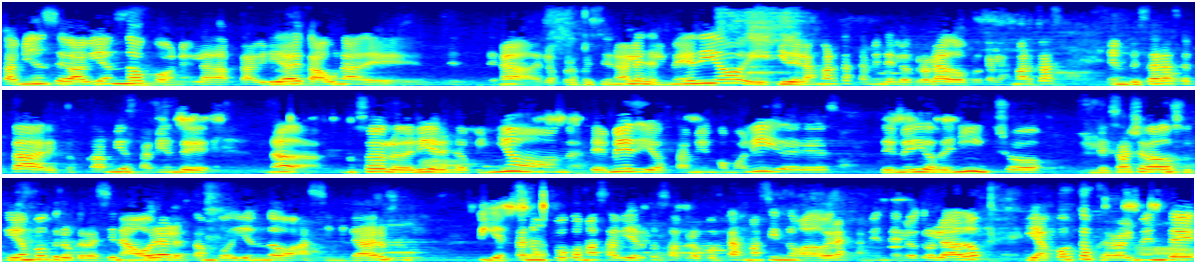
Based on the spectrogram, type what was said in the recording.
también se va viendo con la adaptabilidad de cada una de, nada, de los profesionales del medio y, de las marcas también del otro lado, porque las marcas empezar a aceptar estos cambios también de nada, no solo de líderes de opinión, de medios también como líderes, de medios de nicho, les ha llevado su tiempo, creo que recién ahora lo están pudiendo asimilar y están un poco más abiertos a propuestas más innovadoras también del otro lado y a costos que realmente,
